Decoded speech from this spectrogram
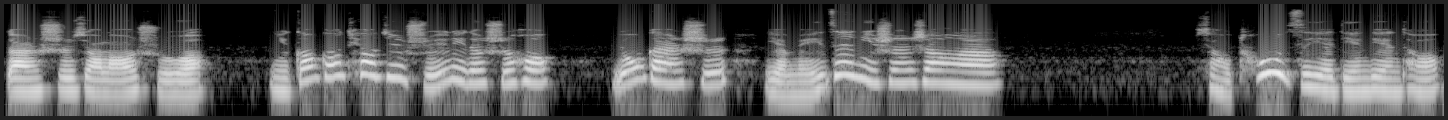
但是小老鼠，你刚刚跳进水里的时候，勇敢时也没在你身上啊。”小兔子也点点头：“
